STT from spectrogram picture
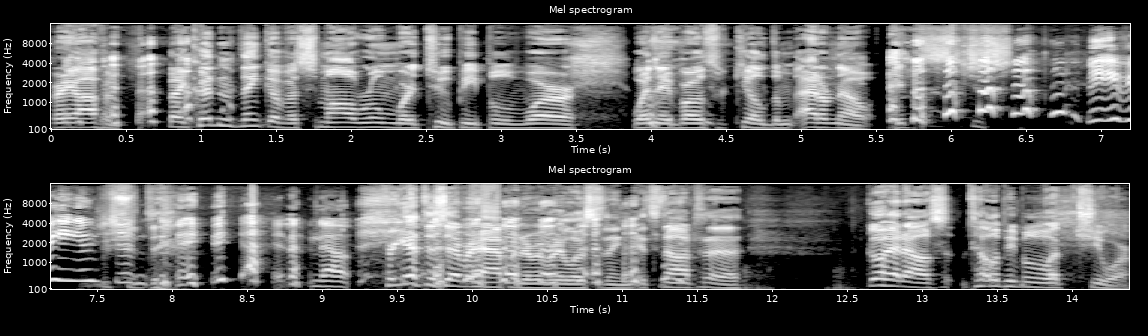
very often, but I couldn't think of a small room where two people were when they both killed them. I don't know. It's just Maybe you should. Maybe I don't know. forget this ever happened. Everybody listening, it's not. Uh, go ahead, Alice. Tell the people what she wore.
